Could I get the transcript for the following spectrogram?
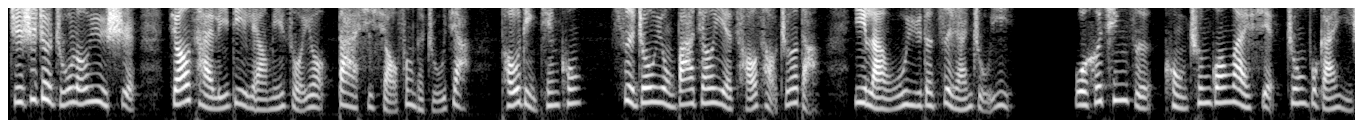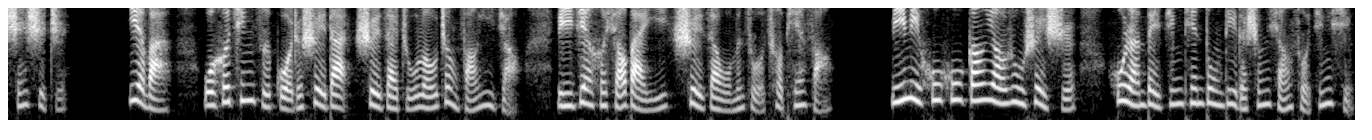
只是这竹楼浴室，脚踩离地两米左右、大细小缝的竹架，头顶天空，四周用芭蕉叶草草遮挡，一览无余的自然主义。我和青子恐春光外泄，终不敢以身试之。夜晚。我和青子裹着睡袋睡在竹楼正房一角，李健和小百姨睡在我们左侧偏房。迷迷糊糊刚要入睡时，忽然被惊天动地的声响所惊醒。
